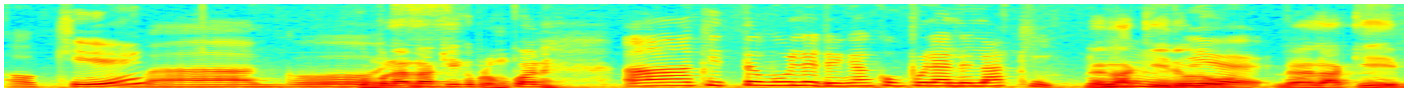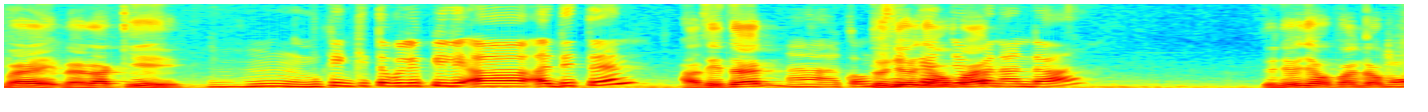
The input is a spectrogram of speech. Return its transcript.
Okey. Bagus. Kumpulan lelaki ke perempuan ni? Ah, kita mula dengan kumpulan lelaki. Lelaki dulu. ya. Lelaki. Baik, lelaki. Hmm, mungkin kita boleh pilih uh, Aditan. Asitan, Ha, tunjuk kongsikan jawapan. jawapan anda. Tunjuk jawapan kamu.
